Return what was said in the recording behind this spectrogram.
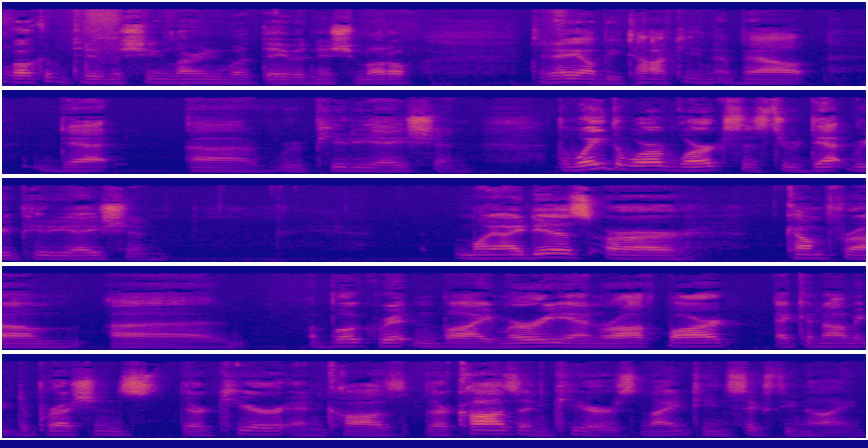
Welcome to Machine Learning with David Nishimoto. Today I'll be talking about debt uh, repudiation. The way the world works is through debt repudiation. My ideas are come from uh, a book written by Murray N. Rothbard, Economic Depressions: Their Cure and Cause, Their Cause and Cures, 1969.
